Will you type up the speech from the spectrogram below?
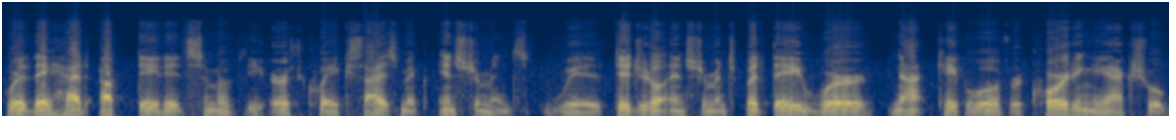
where they had updated some of the earthquake seismic instruments with digital instruments, but they were not capable of recording the actual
